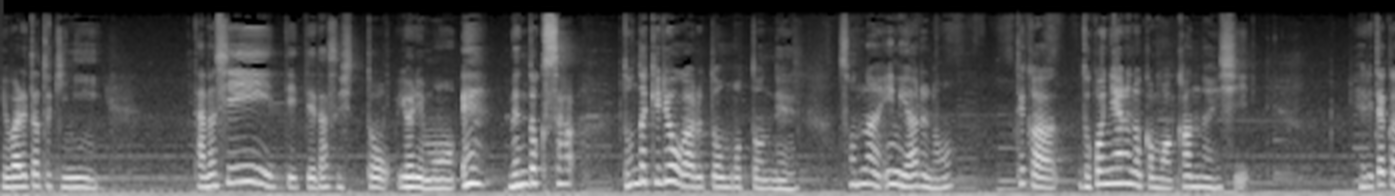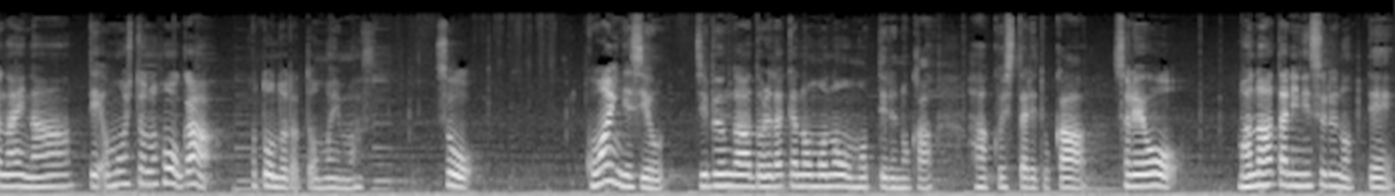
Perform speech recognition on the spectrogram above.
言われた時に楽しいって言って出す人よりもえめんどくさ。どんだけ量があると思っとんねん。そんな意味あるの？てかどこにあるのかも分かんないし。やりたくないなって思う人の方がほとんどだと思います。そう。怖いんですよ。自分がどれだけのものを持ってるのか把握したりとかそれを目の当たりにするのって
